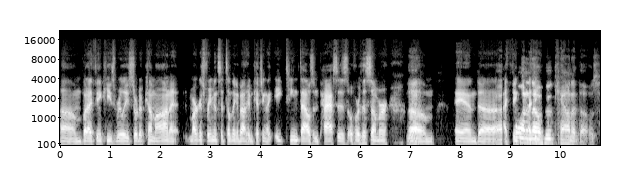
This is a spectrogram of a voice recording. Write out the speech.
Um, but I think he's really sort of come on. At, Marcus Freeman said something about him catching like eighteen thousand passes over the summer. Yeah. Um, and uh, I think I want to know think, who counted those.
